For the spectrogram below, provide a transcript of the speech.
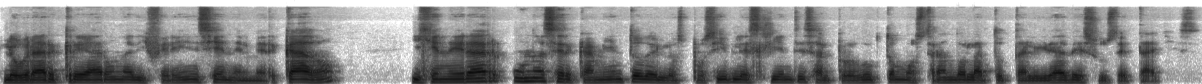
lograr crear una diferencia en el mercado y generar un acercamiento de los posibles clientes al producto mostrando la totalidad de sus detalles.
